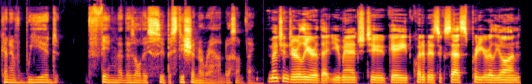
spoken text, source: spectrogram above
kind of weird thing that there's all this superstition around or something. You mentioned earlier that you managed to gain quite a bit of success pretty early on,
